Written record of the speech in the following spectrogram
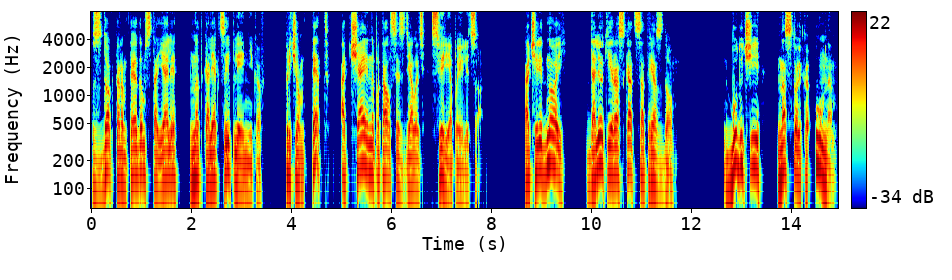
с доктором Тедом стояли над коллекцией пленников, причем Тед отчаянно пытался сделать свирепое лицо. Очередной далекий раскат сотряс дом. Будучи настолько умным,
